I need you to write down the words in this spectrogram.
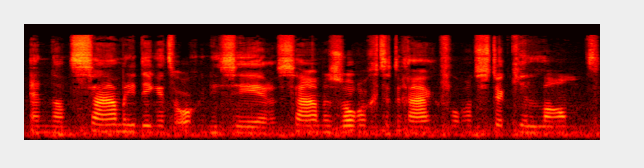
En dan samen die dingen te organiseren, samen zorg te dragen voor een stukje land.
